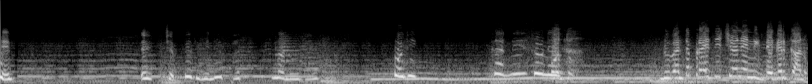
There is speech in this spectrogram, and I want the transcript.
నేను నేను చెప్పేది వినే పరిస్థితిలో నువ్వు లేవు. పోనీ కనీసం నేను- వద్దు. నువ్వెంత ప్రయత్నించినా నేను నీకు దగ్గర కాను.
